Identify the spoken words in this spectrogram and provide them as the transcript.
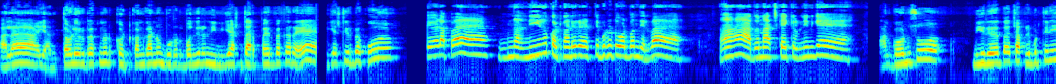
ಅಲ್ಲ ಎಂಥವಳು ಇರ್ಬೇಕು ನೋಡಿ ಕಟ್ಕೊಂಡು ಬಿಟ್ಟು ಬಂದಿರೋ ನಿನ್ಗೆ ಎಷ್ಟು ದರ್ಪ ಇರ್ಬೇಕಾರೆ? ಎಷ್ಟು ಇರಬೇಕು? ಹೇಳಪ್ಪ ನೀನು ಕಟ್ಕೊಂಡಿರೋ ಎತ್ತಿ ಬಿಟ್ಟು ಬಂದಿಲ್ವಾ? ಹಾಂ ಅದನ್ನ ನಾಚಿಕೆ ನಿನಗೆ. ನಾನು ಗಣಸು ನೀರು ಇರ್ತಾವ ಚಪ್ಲಿ ಬಿಡ್ತೀನಿ.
